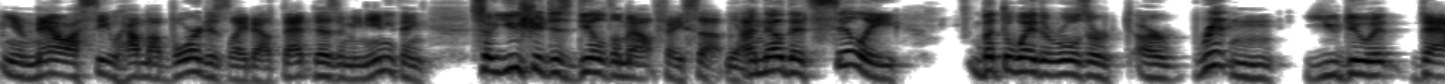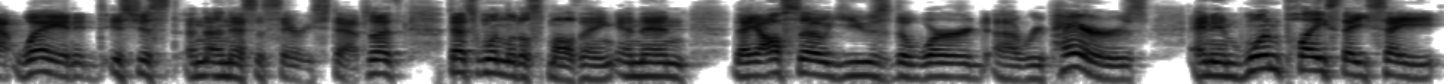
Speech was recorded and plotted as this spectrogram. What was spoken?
you know, now I see how my board is laid out. That doesn't mean anything. So you should just deal them out face up. Yeah. I know that's silly, but the way the rules are are written, you do it that way, and it, it's just an unnecessary step. So that's that's one little small thing. And then they also use the word uh, repairs, and in one place they say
